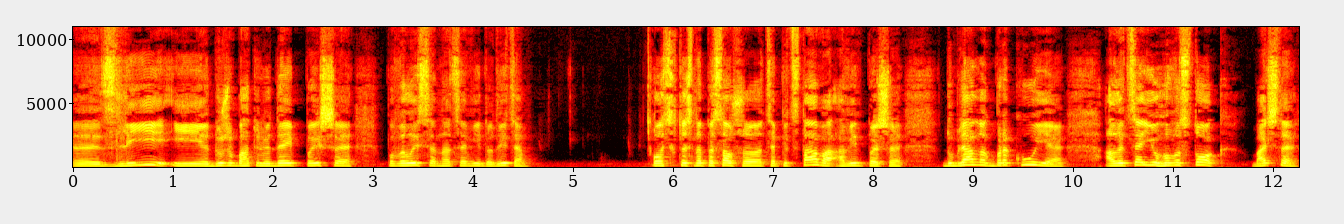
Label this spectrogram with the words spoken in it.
е, злі, і дуже багато людей пише, повелися на це відео. Дивіться. Ось хтось написав, що це підстава, а він пише: дублянок бракує, але це Юго-Восток. Бачите?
